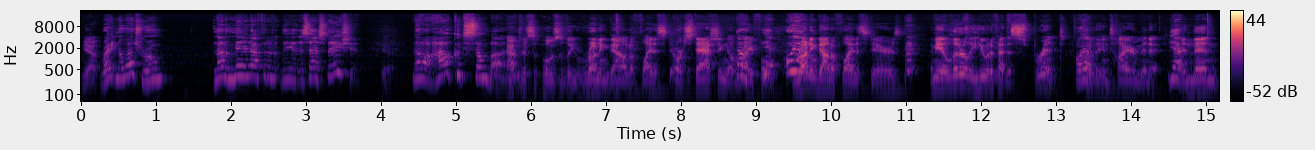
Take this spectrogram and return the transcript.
yeah. right in the lunchroom, not a minute after the, the assassination. Yeah. Now, how could somebody After supposedly running down a flight of st- or stashing a No, rifle, yeah. Oh, yeah. running down a flight of stairs. I mean, literally, he would have had to sprint Oh, yeah. for the entire minute, Yeah. and then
